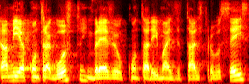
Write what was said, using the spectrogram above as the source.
A minha contragosto, em breve eu contarei mais detalhes para vocês.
